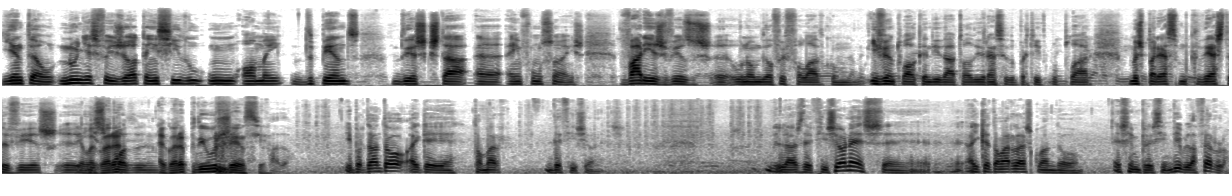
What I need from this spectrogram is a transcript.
E então, Núñez Feijó tem sido um homem depende desde que está uh, em funções. Várias vezes uh, o nome dele foi falado como eventual candidato à liderança do Partido Popular, mas parece-me que desta vez uh, Ele agora, pode... agora pediu urgência. E, portanto, há que tomar decisões. Las decisiones eh, hay que tomarlas cuando es imprescindible hacerlo.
